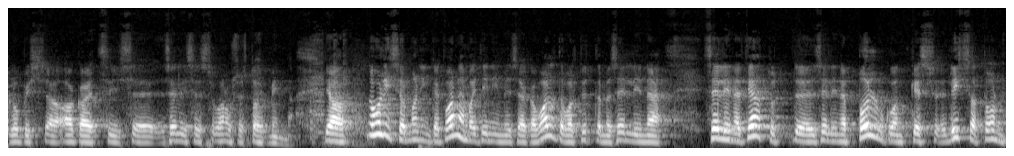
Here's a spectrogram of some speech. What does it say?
klubis, aga et siis eh, sellises vanuses tohib minna. ja no oli seal mõningaid vanemaid inimesi, aga valdavalt ütleme selline, selline teatud eh, selline põlvkond, kes lihtsalt on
